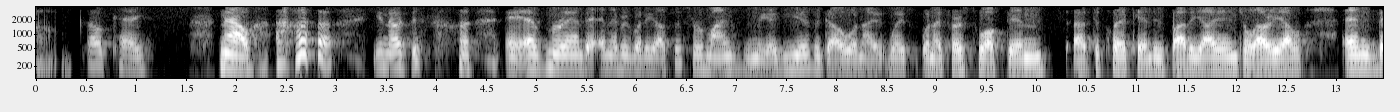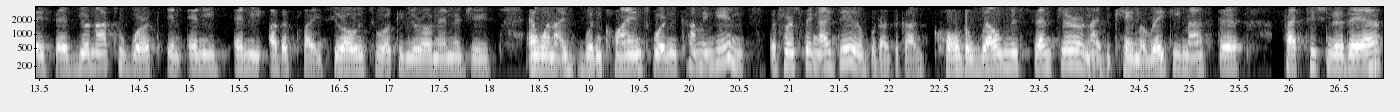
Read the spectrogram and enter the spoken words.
Um, okay. Now, you know, this as Miranda and everybody else, this reminds me of years ago when I when I first walked in uh, to Claire Candy's Body Eye Angel Ariel, and they said you're not to work in any any other place. You're always to work in your own energies. And when I when clients weren't coming in, the first thing I did was I called a wellness center, and I became a Reiki master practitioner there,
